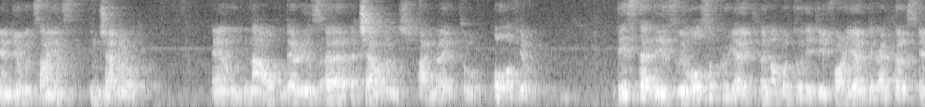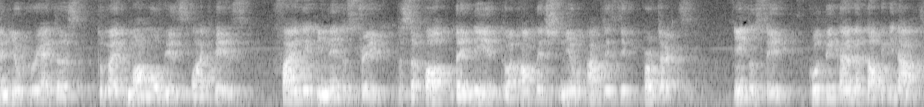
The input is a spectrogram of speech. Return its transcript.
and human science in general. And now there is a, a, challenge I made to all of you. These studies will also create an opportunity for young directors and new creators to make more movies like this, finding in industry the support they need to accomplish new artistic projects. Industry could become a topic in art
